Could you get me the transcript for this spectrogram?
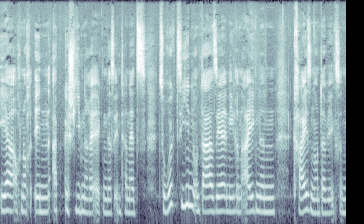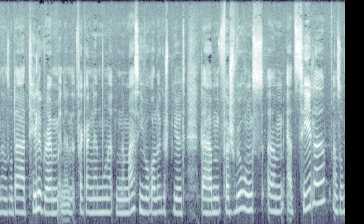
eher auch noch in abgeschiedenere Ecken des Internets zurückziehen und da sehr in ihren eigenen Kreisen unterwegs sind. Also da hat Telegram in den vergangenen Monaten eine massive Rolle gespielt. Da haben Verschwörungserzähler, also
